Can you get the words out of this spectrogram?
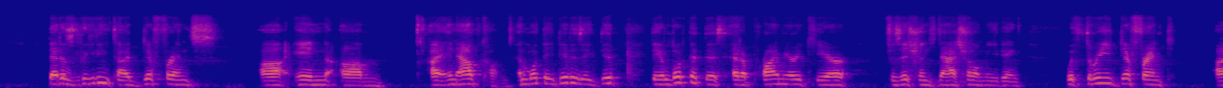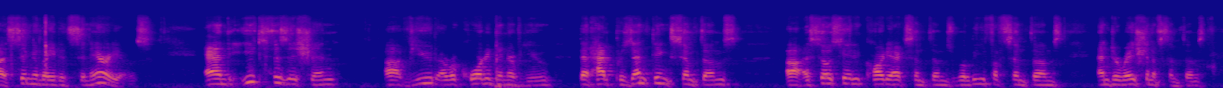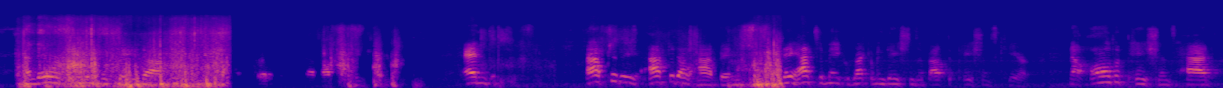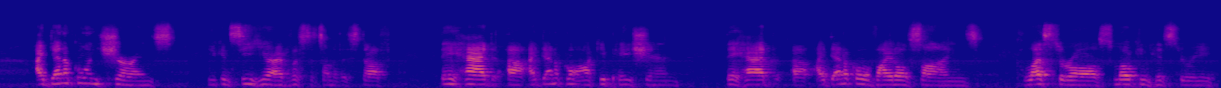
that is leading to a difference uh, in, um, uh, in outcomes. And what they did is they did, they looked at this at a primary care physicians national meeting with three different simulated scenarios. And each physician uh, viewed a recorded interview that had presenting symptoms, uh, associated cardiac symptoms, relief of symptoms, and duration of symptoms. And they were viewing the data. And after, they, after that happened, they had to make recommendations about the patient's care. Now, all the patients had identical insurance. You can see here, I've listed some of this stuff. They had uh, identical occupation, they had uh, identical vital signs, cholesterol, smoking history.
